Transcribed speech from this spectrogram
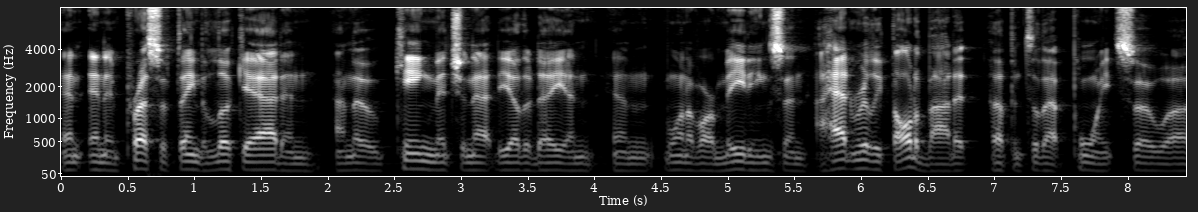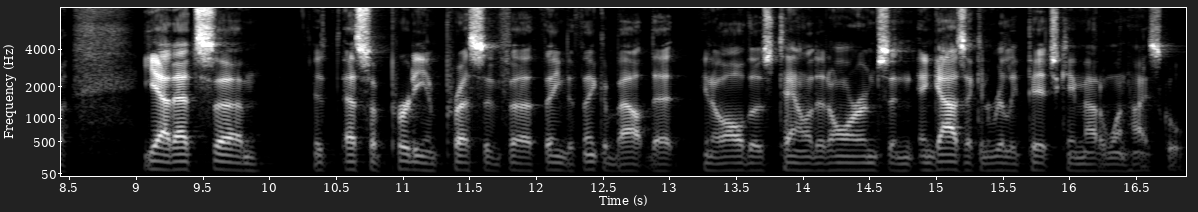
an, an impressive thing to look at. And I know King mentioned that the other day in, in one of our meetings, and I hadn't really thought about it up until that point. So, uh, yeah, that's um, it, that's a pretty impressive uh, thing to think about. That you know all those talented arms and, and guys that can really pitch came out of one high school.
